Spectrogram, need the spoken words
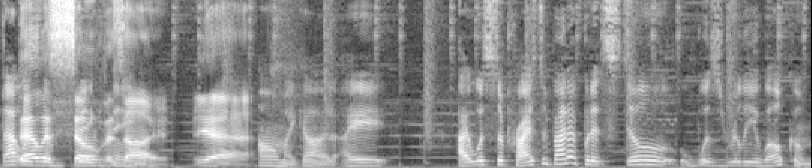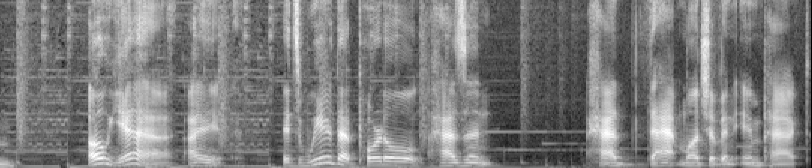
that, that was, was, so big thing. bizarre. Yeah, Oh my god, I I was surprised about it, but it still was really welcome. Oh yeah, I. It's weird that Portal hasn't had that much of an impact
